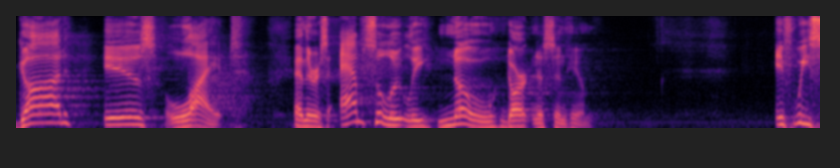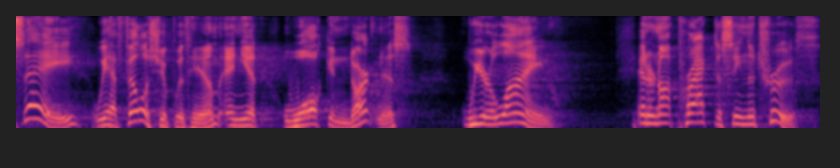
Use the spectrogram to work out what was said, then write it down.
God is light, and there is absolutely no darkness in him. If we say we have fellowship with him and yet walk in darkness, we are lying and are not practicing the truth.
